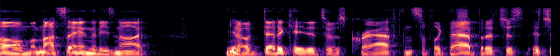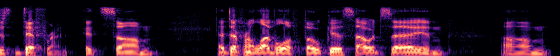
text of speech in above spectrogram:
Um, I'm not saying that he's not, you know, dedicated to his craft and stuff like that, but it's just it's just different. It's um a different level of focus, I would say, and um,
